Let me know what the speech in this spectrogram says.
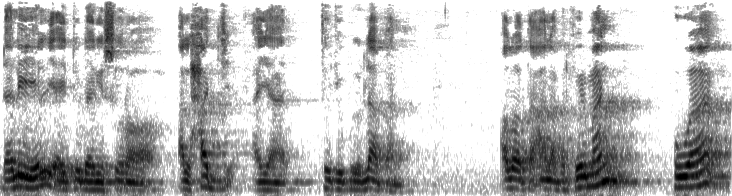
dalil yaitu dari surah Al-Hajj ayat 78. Allah taala berfirman, "Huwa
